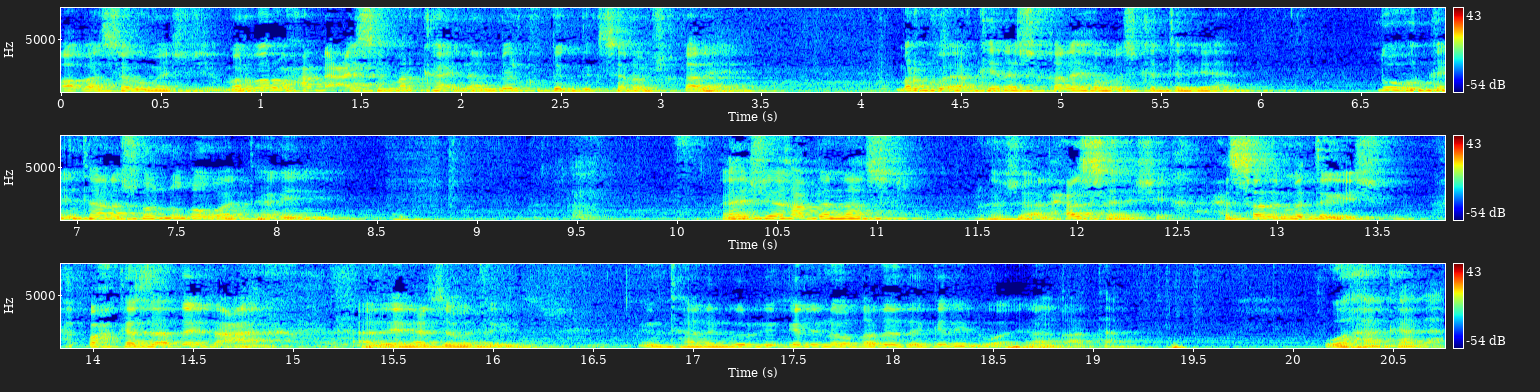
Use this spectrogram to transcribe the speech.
waaba isagu meesha marmar waxaa dhacaysa markaa inaan meel ku degdegsan oo shaqa lehe markuu arkay inaan shaqa lehe waa iska tegaya duhurka intaana soo noqon waa taagan yahay. Ya sheekh cabdinaasir markaasuu alxasa ya sheekh xisada ma tegayso wax kasta hadday dhacaan aday xisa ma tegayso intaadan guriga gelin oo qadada gelin waa inaan qaataan wahaakada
